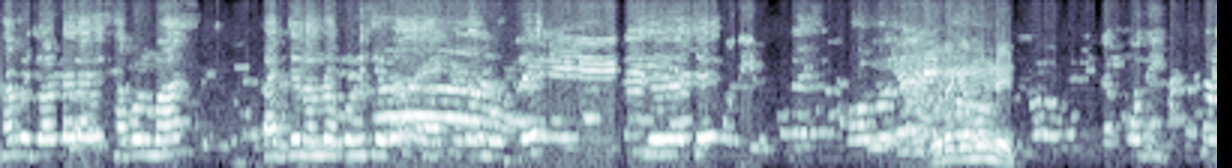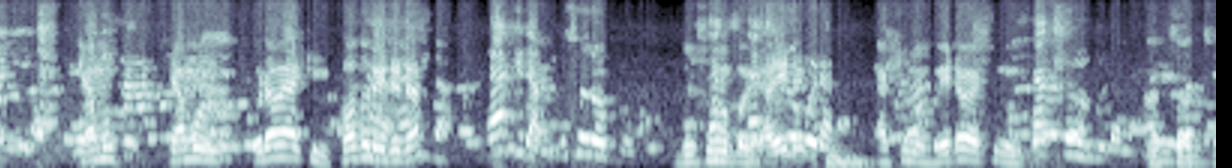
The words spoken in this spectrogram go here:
সামনে জলটা লাগে শ্রাবণ মাস। তার জন্য আমরা করেছি এটা এক টাকার মধ্যে ওটা কেমন রেট কেমন কেমন? ওটাও একই? কত রেট এটা? একই দাম দুশো নব্বই। দুশো নব্বই। আর এটা নব্বই এটাও একশো নব্বই। একশো নব্বই আচ্ছা আচ্ছা।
